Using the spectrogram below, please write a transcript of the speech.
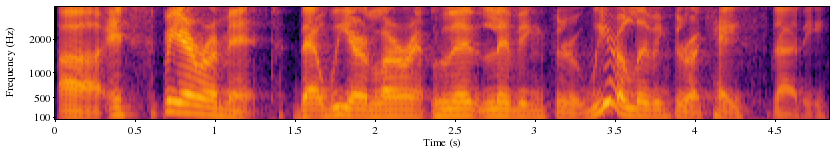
uh experiment that we are learn li- living through we are living through a case study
